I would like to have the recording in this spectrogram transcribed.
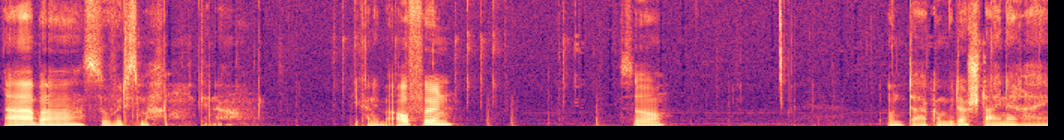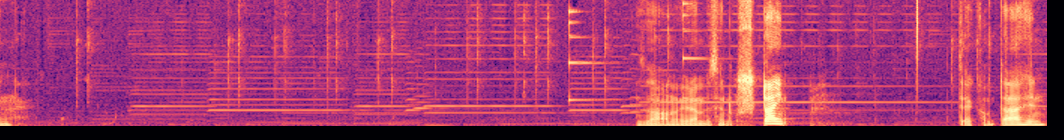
Aber so würde ich es machen. Genau. Hier kann ich mal auffüllen. So. Und da kommen wieder Steine rein. So, haben wir wieder ein bisschen Stein. Der kommt dahin.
